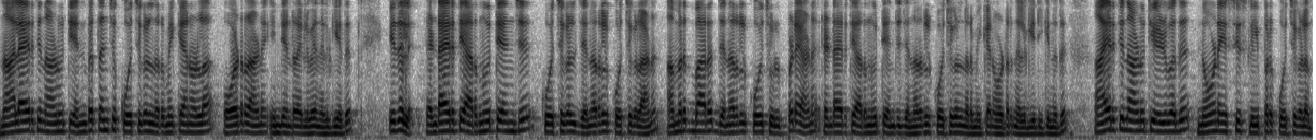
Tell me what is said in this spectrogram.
നാലായിരത്തി നാനൂറ്റി എൺപത്തഞ്ച് കോച്ചുകൾ നിർമ്മിക്കാനുള്ള ഓർഡറാണ് ഇന്ത്യൻ റെയിൽവേ നൽകിയത്. ഇതിൽ രണ്ടായിരത്തി അറുന്നൂറ്റി അഞ്ച് കോച്ചുകൾ ജനറൽ കോച്ചുകളാണ് അമൃത് ഭാരത് ജനറൽ കോച്ച് ഉൾപ്പെടെയാണ് രണ്ടായിരത്തി അറുന്നൂറ്റി അഞ്ച് ജനറൽ കോച്ചുകൾ നിർമ്മിക്കാൻ ഓർഡർ നൽകിയിരിക്കുന്നത്. ആയിരത്തി നാനൂറ്റി എഴുപത് നോൺ എ സി സ്ലീപ്പർ കോച്ചുകളും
